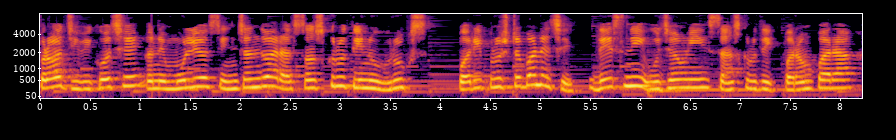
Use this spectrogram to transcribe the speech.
પ્રજીવિકો છે અને મૂલ્ય સિંચન દ્વારા સંસ્કૃતિનું વૃક્ષ પરિપૃષ્ઠ બને છે. દેશની ઉજવણી, સાંસ્કૃતિક પરંપરા,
